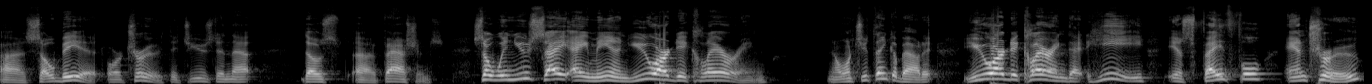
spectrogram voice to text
Uh, so be it, or truth. It's used in that those uh, fashions. So when you say amen, you are declaring, now I want you to think about it, you are declaring that He is faithful and true,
